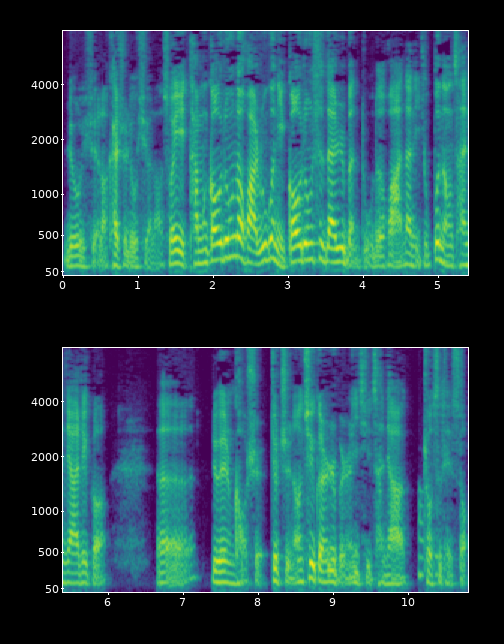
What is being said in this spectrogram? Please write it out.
留学了，开始留学了，所以他们高中的话，如果你高中是在日本读的话，那你就不能参加这个，呃，留学生考试，就只能去跟日本人一起参加 Q S Test。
